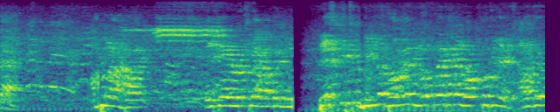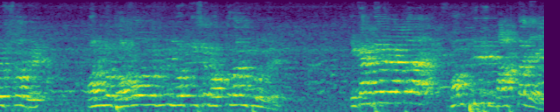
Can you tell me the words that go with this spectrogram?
যাই। আমরা হয়। এইটাই হচ্ছে আমাদের বেশ কিছু ভিন্ন ধর্মের লোক এখানে রক্ত দিলেন। শারদীয় উৎসবে অন্য ধর্মাবলম্বী লোক এসে রক্তদান করলেন। এখান থেকে একটা সম্প্রীতির বার্তা গেল।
